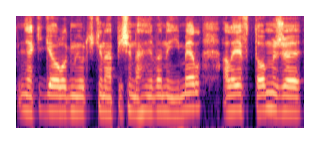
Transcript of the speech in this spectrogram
nejaký geológ mi určite napíše nahnevaný e-mail, ale je v tom, že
